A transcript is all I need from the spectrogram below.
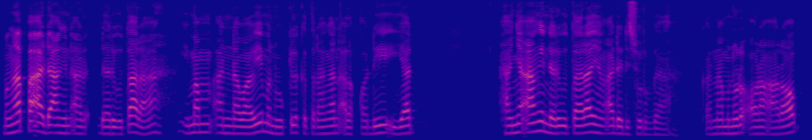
Mengapa ada angin dari utara? Imam An-Nawawi menukil keterangan Al-Qadi Iyad hanya angin dari utara yang ada di surga. Karena menurut orang Arab,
